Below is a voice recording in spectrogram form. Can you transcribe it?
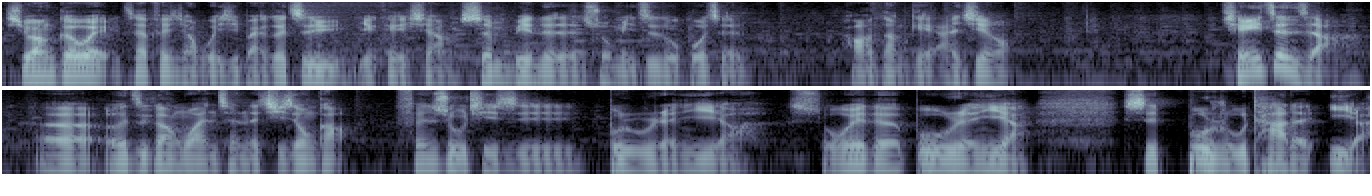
希望各位在分享维基百科之余，也可以向身边的人说明制作过程，好让他们可以安心哦。前一阵子啊，呃，儿子刚完成了期中考，分数其实不如人意啊。所谓的不如人意啊，是不如他的意啊。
